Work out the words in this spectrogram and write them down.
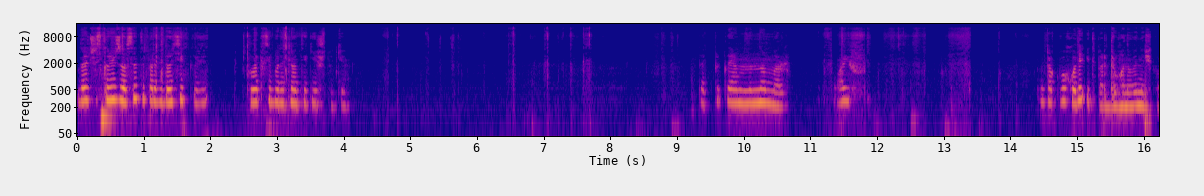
До речі, скоріш за все, тепер відосі колекції будуть на такі штуки. Так, приклеїмо номер 5. Так, виходить, і тепер друга новиночка.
